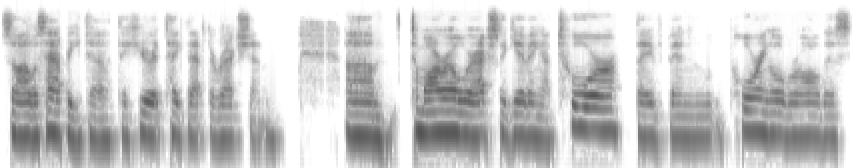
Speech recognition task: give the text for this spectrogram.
So I was happy to to hear it take that direction. Um, tomorrow, we're actually giving a tour. They've been poring over all this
